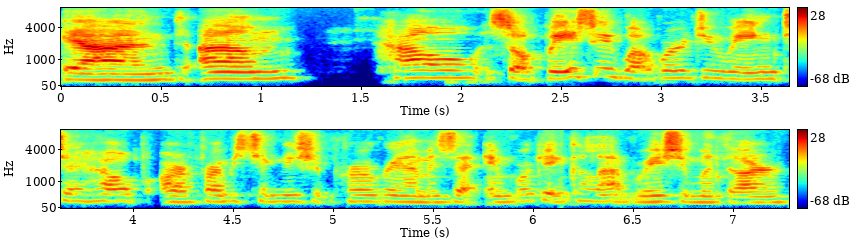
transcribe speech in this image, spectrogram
and um, how, so basically what we're doing to help our pharmacy technician program is that in working in collaboration with our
